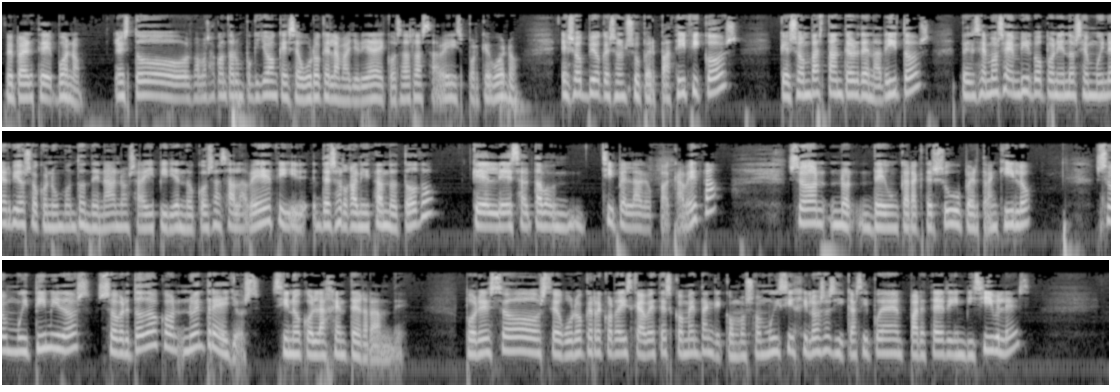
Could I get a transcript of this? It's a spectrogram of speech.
me parece, bueno, esto os vamos a contar un poquillo, aunque seguro que la mayoría de cosas las sabéis, porque bueno, es obvio que son súper pacíficos, que son bastante ordenaditos. Pensemos en Bilbo poniéndose muy nervioso con un montón de enanos ahí pidiendo cosas a la vez y desorganizando todo, que le saltaba un chip en la cabeza. Son de un carácter súper tranquilo, son muy tímidos, sobre todo con, no entre ellos, sino con la gente grande. Por eso seguro que recordáis que a veces comentan que como son muy sigilosos y casi pueden parecer invisibles,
